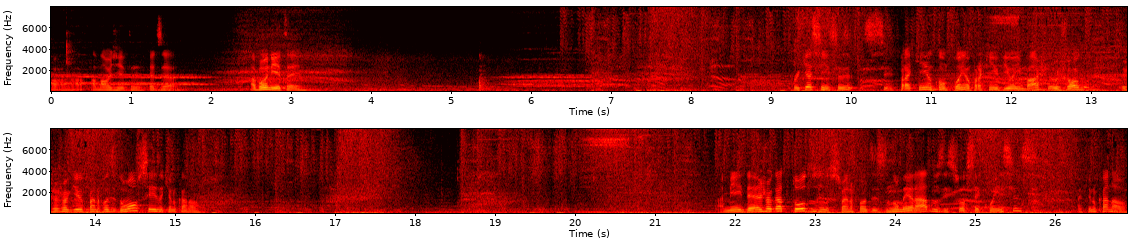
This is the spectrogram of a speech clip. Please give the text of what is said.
Ó, a maldita aí, quer dizer, a bonita aí. Porque assim, se, se, pra quem acompanha ou pra quem viu aí embaixo, eu jogo. Eu já joguei o Final Fantasy do 1 ao 6 aqui no canal. A minha ideia é jogar todos os Final Fantasy numerados e suas sequências aqui no canal.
